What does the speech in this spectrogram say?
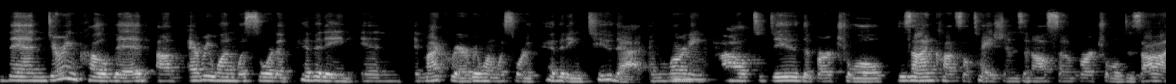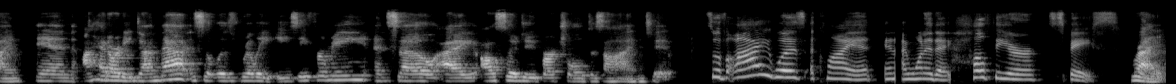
then during COVID, um, everyone was sort of pivoting in in my career. Everyone was sort of pivoting to that and learning mm-hmm. how to do the virtual design consultations and also virtual design. And I had already done that, and so it was really easy for me. And so I also do virtual design too. So if I was a client and I wanted a healthier space, right?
